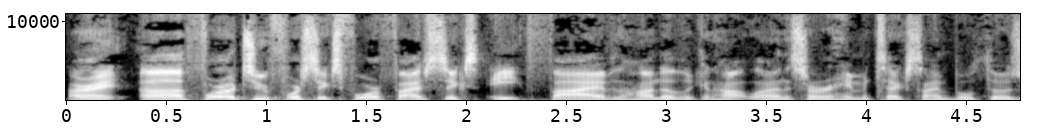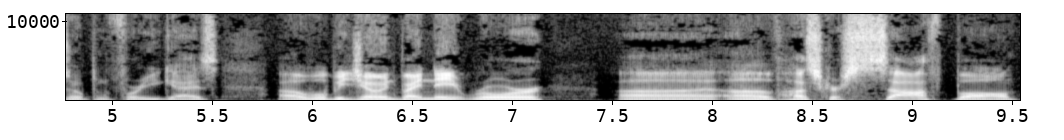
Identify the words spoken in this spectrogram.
All right. Uh 402-464-5685, the Honda Lincoln Hotline, the Sartor Hamann text line, both those open for you guys. Uh, we'll be joined by Nate Rohr uh, of Husker Softball.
